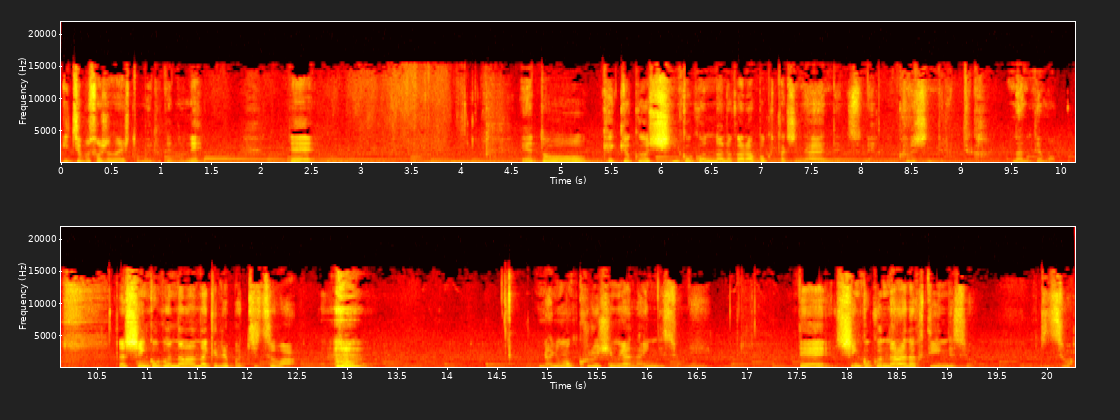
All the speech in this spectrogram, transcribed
一部そうじゃない人もいるけどね。でえっ、と結局深刻になるから僕たち悩んでるんですね。苦しんでるっていうか何でも。深刻にならなければ実は 何も苦しみはないんですよね。で深刻にならなくていいんですよ。実は。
